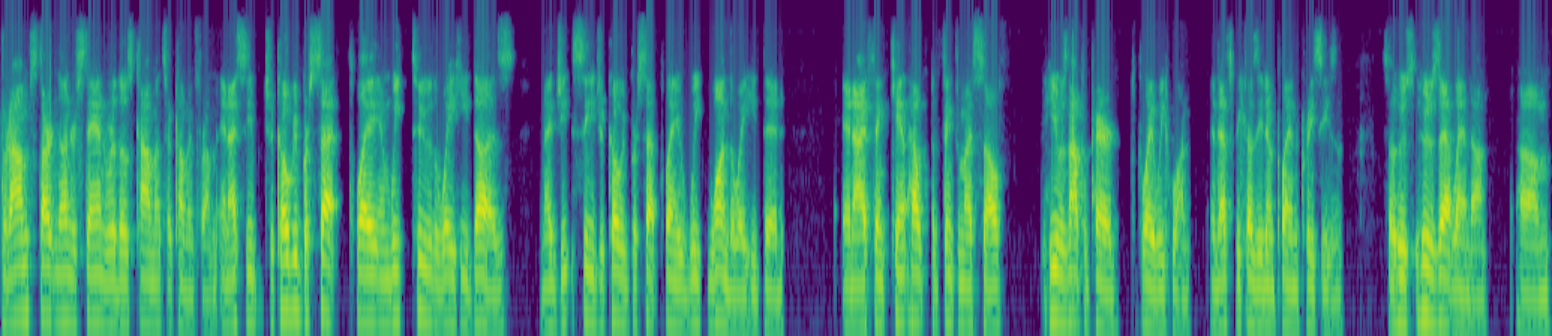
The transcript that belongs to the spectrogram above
but I'm starting to understand where those comments are coming from. And I see Jacoby Brissett play in week two the way he does, and I see Jacoby Brissett play week one the way he did, and I think can't help but think to myself, he was not prepared play week one and that's because he didn't play in the preseason. So who's who does that land on? Um,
